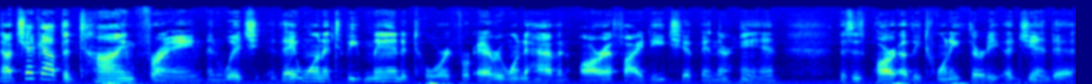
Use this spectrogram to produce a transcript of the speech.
Now check out the time frame in which they want it to be mandatory for everyone to have an RFID chip in their hand. This is part of the 2030 agenda.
